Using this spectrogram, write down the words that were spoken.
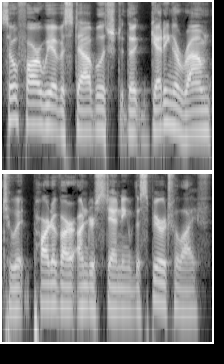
so far, we have established the getting around to it part of our understanding of the spiritual life.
